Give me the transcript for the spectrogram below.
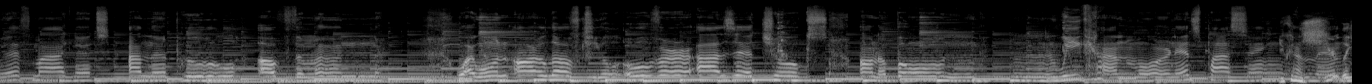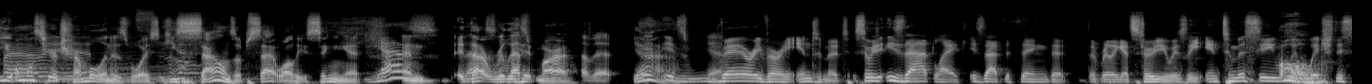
With magnets and the pull of the moon. Why won't our love keel over as it chokes on a bone? We can mourn its passing. you can hear like you almost hear bury tremble in his voice he sounds upset while he's singing it Yes, And it- that that's the really best hit me. part of it. Yeah it's Yeah. very very intimate. So is that like is that the thing that that really gets through to you is the intimacy Oh. with which this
